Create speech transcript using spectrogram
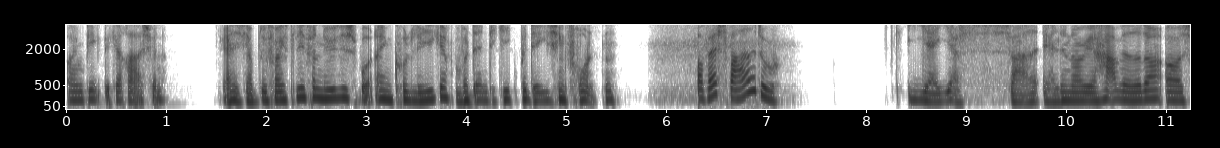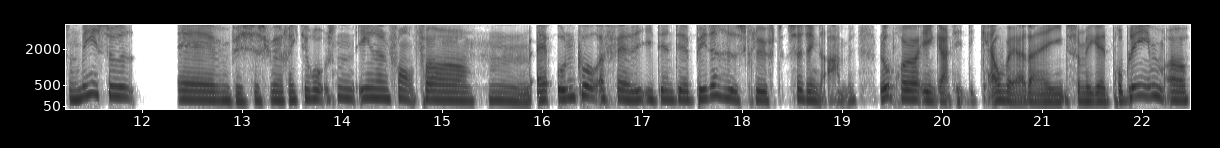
og en bil i garagen? Altså, jeg blev faktisk lige for nylig spurgt af en kollega, hvordan det gik på datingfronten. Og hvad svarede du? Ja, jeg svarede alle nok. Jeg har været der, og sådan mest ud, øh, hvis jeg skal være rigtig rå, sådan en eller anden form for hmm, at undgå at falde i den der bitterhedskløft. Så jeg tænkte, ah, men nu prøver jeg en gang til. Det kan jo være, at der er en, som ikke er et problem, og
